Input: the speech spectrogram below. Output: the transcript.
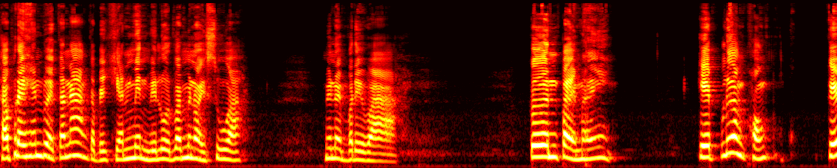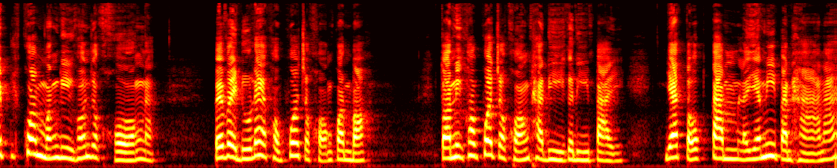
ถ้าผู้ใดเห็นด้วยก็นั่งก็ไปเขียนเม่นไว้โลดว่าไม่หน่อยซัวไม่หน่อยบริวาเกินไปไหม เก็บเรื่องของเก็บความหวังดีของเจ้าของน่ะ ไปไว้ดูแลครอบครัวเจ้าของก่อนบ่ตอนนี้ครอบครัวเจ้าของถ้าดีก็ดีไป อย่าตกต่ำและอย่ามีปัญหานะ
